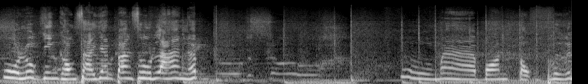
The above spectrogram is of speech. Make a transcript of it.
โอ้ลูกยิงของสายันปางสูลางครับโอ้มาบอลตกพื้น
